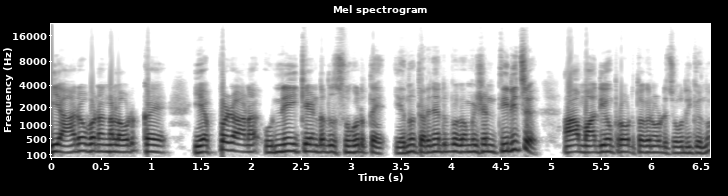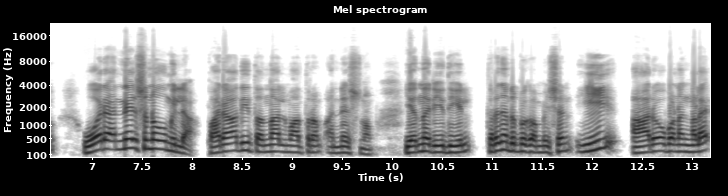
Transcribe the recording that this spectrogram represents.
ഈ ആരോപണങ്ങളൊക്കെ എപ്പോഴാണ് ഉന്നയിക്കേണ്ടത് സുഹൃത്തെ എന്ന് തെരഞ്ഞെടുപ്പ് കമ്മീഷൻ തിരിച്ച് ആ മാധ്യമപ്രവർത്തകനോട് ചോദിക്കുന്നു. ഒരന്വേഷണവുമില്ല പരാതി തന്നാൽ മാത്രം അന്വേഷണം എന്ന രീതിയിൽ തെരഞ്ഞെടുപ്പ് കമ്മീഷൻ ഈ ആരോപണങ്ങളെ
